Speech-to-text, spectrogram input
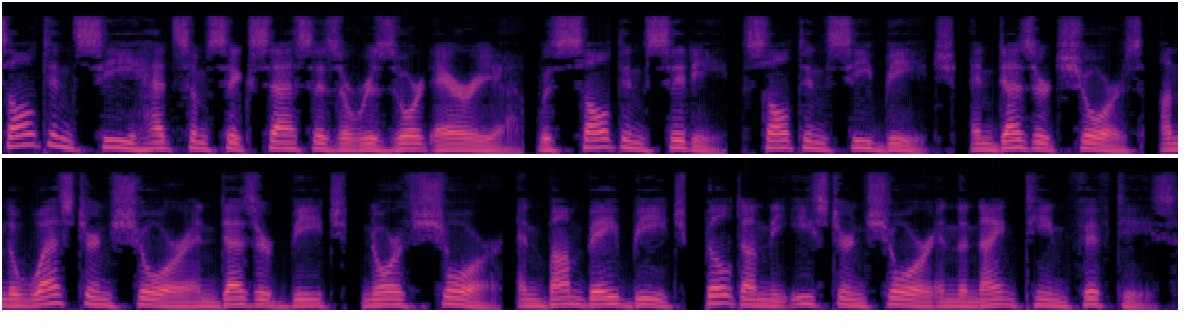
Salton Sea had some success as a resort area, with Salton City, Salton Sea Beach, and Desert Shores, on the western shore and Desert Beach, North Shore, and Bombay Beach, built on the eastern shore in the 1950s.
